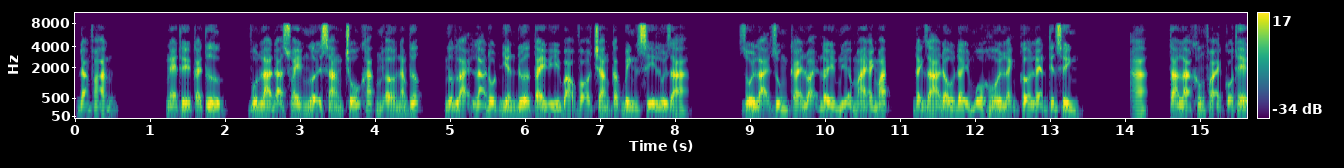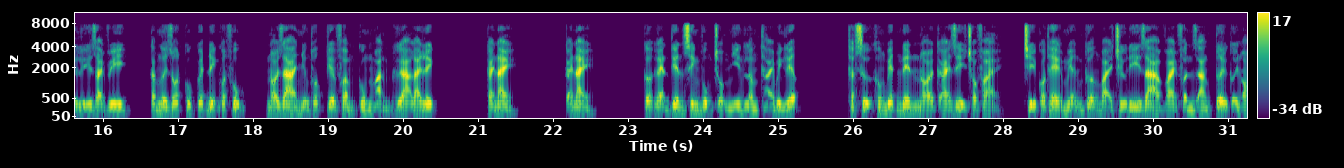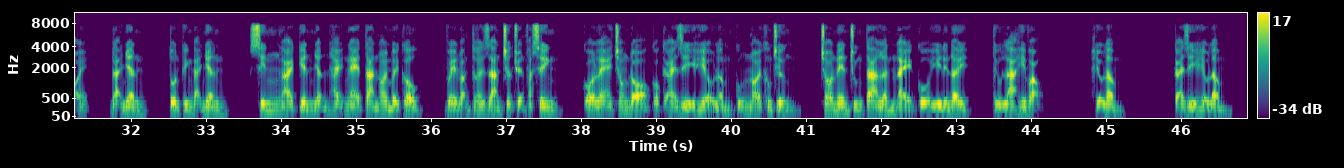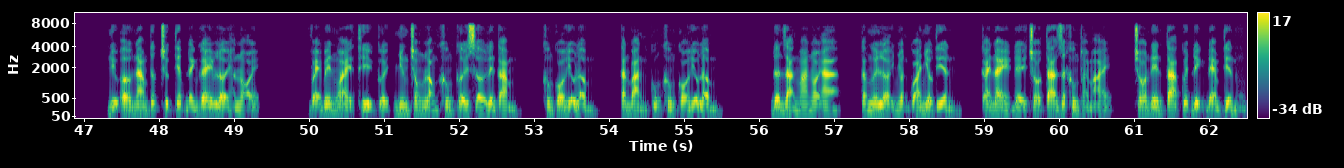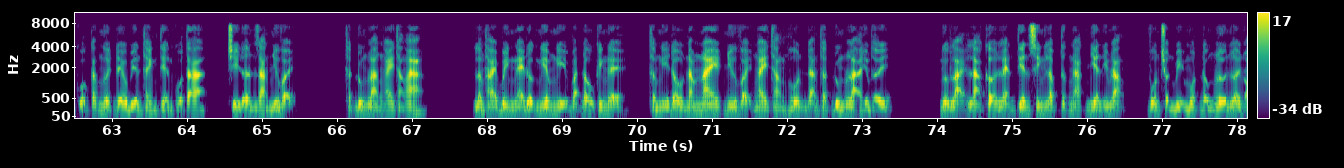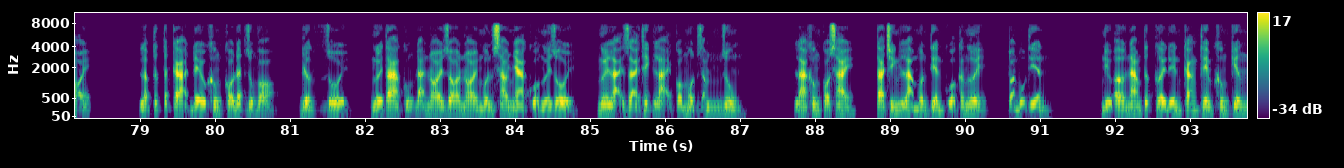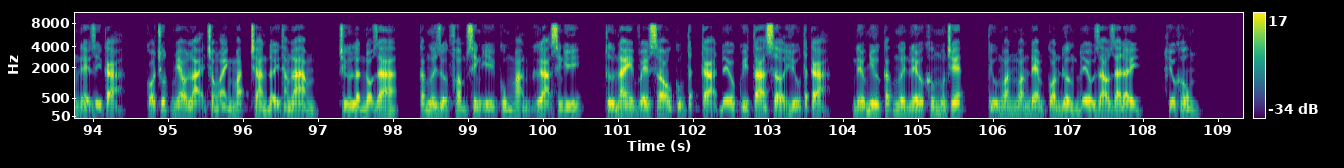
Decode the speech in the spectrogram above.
Đàm phán. Nghe thế cái từ, vốn là đã xoay người sang chỗ khác ở Nam Tước, ngược lại là đột nhiên đưa tay ý bảo võ trang các binh sĩ lui ra. Rồi lại dùng cái loại nầy mỉa mai ánh mắt, đánh giá đầu đầy mồ hôi lạnh cờ lẹn tiên sinh. À, ta là không phải có thể lý giải vì các ngươi rốt cuộc quyết định khuất phục, nói ra những thuốc kia phẩm cùng mạn gạ lai lịch. Cái này, cái này, cờ lẹn tiên sinh vụng trộm nhìn Lâm Thái Bình liếc. Thật sự không biết nên nói cái gì cho phải, chỉ có thể miễn cưỡng bài trừ đi ra vài phần dáng tươi cười nói, đại nhân, tôn kính đại nhân, xin ngài kiên nhẫn hãy nghe ta nói mấy câu, về đoạn thời gian trước chuyện phát sinh, có lẽ trong đó có cái gì hiểu lầm cũng nói không chừng, cho nên chúng ta lần này cố ý đến đây, tự là hy vọng. Hiểu lầm? Cái gì hiểu lầm? Nhiều ở Nam tức trực tiếp đánh gãy lời hắn nói. Vẻ bên ngoài thì cười nhưng trong lòng không cười sờ lên cảm, không có hiểu lầm, căn bản cũng không có hiểu lầm. Đơn giản mà nói à, các ngươi lợi nhuận quá nhiều tiền, cái này để cho ta rất không thoải mái, cho nên ta quyết định đem tiền của các ngươi đều biến thành tiền của ta, chỉ đơn giản như vậy. Thật đúng là ngay thẳng A. Lâm Thái Bình nghe được nghiêm nghị bắt đầu kính nghệ, thầm nghĩ đầu năm nay như vậy ngay thẳng hôn đãn thật đúng là hiếm thấy. Ngược lại là cỡ lẻn tiên sinh lập tức ngạc nhiên im lặng, vốn chuẩn bị một đống lớn lời nói. Lập tức tất cả đều không có đất dụng võ, được rồi, người ta cũng đã nói do nói muốn sao nhà của ngươi rồi, ngươi lại giải thích lại có một dám dùng. Là không có sai, ta chính là muốn tiền của các ngươi, toàn bộ tiền. Niệu ở Nam tức cười đến càng thêm không kiêng nể gì cả, có chút meo lại trong ánh mắt tràn đầy tham lam, trừ lần đó ra, các ngươi dược phẩm sinh ý cùng mạn gạ sinh ý, từ nay về sau cũng tất cả đều quy ta sở hữu tất cả, nếu như các ngươi nếu không muốn chết, tiểu ngoan ngoan đem con đường đều giao ra đây, hiểu không?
